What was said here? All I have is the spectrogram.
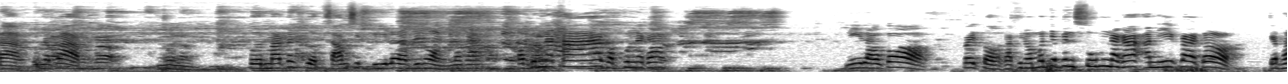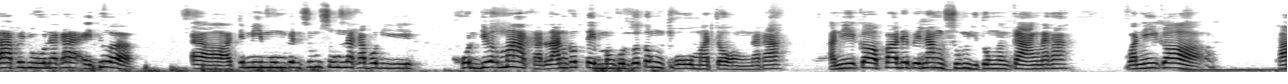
ค่ะคุณภาพเปิดมาตั้งเกือบ 30 ปีแล้วครับพี่น้องนะคะ ขอบคุณนะคะขอบคุณนะคะ นี่เราก็ไปต่อครับพี่น้องมันจะเป็นซุ้มนะคะ อันนี้ก็ก็จะพาไปดูนะคะ ไอ้ทั่วเอ่อจะมีมุมเป็นซุ้มๆนะคะพอดีคนเยอะมากค่ะร้านเขาเต็มบางคนก็ต้องโทรมาจองนะคะ อันนี้ก็ป้าได้ไปนั่งซุ้มอยู่ตรงกลางๆนะคะ วันนี้ก็พา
